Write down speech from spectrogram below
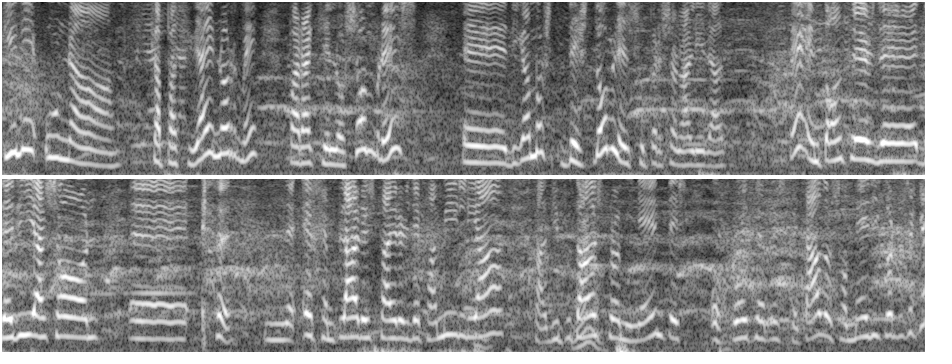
tiene una capacidad enorme para que los hombres, eh, digamos, desdoblen su personalidad. ¿eh? Entonces, de, de día son eh, ejemplares padres de familia, diputados prominentes, o jueces respetados, o médicos, no sé qué.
